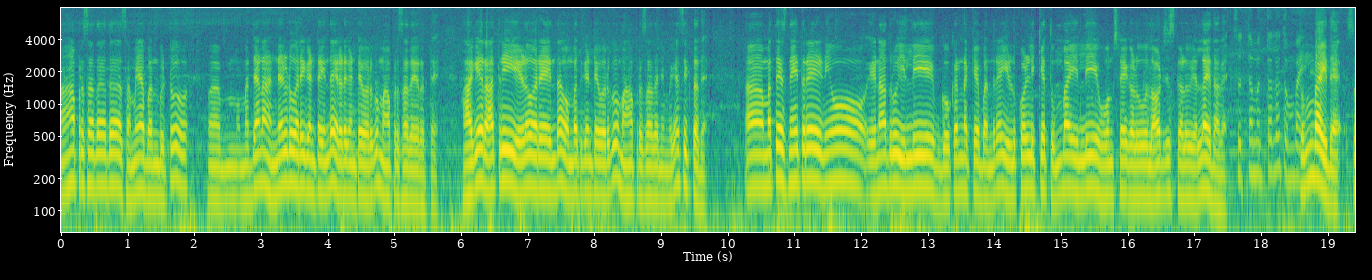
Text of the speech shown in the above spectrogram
ಮಹಾಪ್ರಸಾದದ ಸಮಯ ಬಂದ್ಬಿಟ್ಟು ಮಧ್ಯಾಹ್ನ ಹನ್ನೆರಡೂವರೆ ಗಂಟೆಯಿಂದ ಎರಡು ಗಂಟೆವರೆಗೂ ಮಹಾಪ್ರಸಾದ ಇರುತ್ತೆ. ಹಾಗೆ ರಾತ್ರಿ ಏಳುವರೆಯಿಂದ ಒಂಬತ್ತು ಗಂಟೆವರೆಗೂ ಮಹಾಪ್ರಸಾದ ನಿಮಗೆ ಸಿಗ್ತದೆ. ಮತ್ತು ಸ್ನೇಹಿತರೆ ನೀವು ಏನಾದರೂ ಇಲ್ಲಿ ಗೋಕರ್ಣಕ್ಕೆ ಬಂದರೆ ಇಳ್ಕೊಳ್ಳಿಕ್ಕೆ ತುಂಬ ಇಲ್ಲಿ ಹೋಮ್ ಸ್ಟೇಗಳು ಲಾಡ್ಜಸ್ಗಳು ಎಲ್ಲ ಇದ್ದಾವೆ ಸುತ್ತಮುತ್ತಲೂ ತುಂಬ ತುಂಬ ಇದೆ. ಸೊ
